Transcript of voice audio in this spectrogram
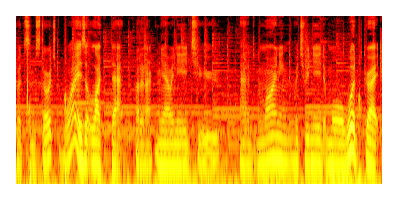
put some storage. Why is it like that? I don't know. Now we need to add mining, which we need more wood. Great.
